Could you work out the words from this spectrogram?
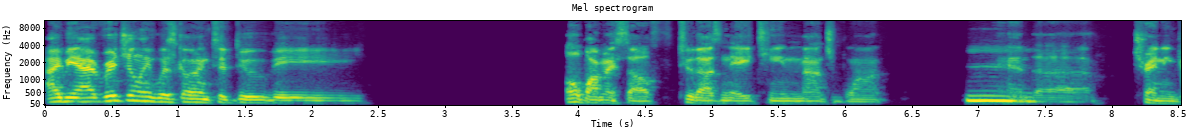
I mean, I originally was going to do the all by myself, 2018 Mount Blanc, Mm. and uh, training.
